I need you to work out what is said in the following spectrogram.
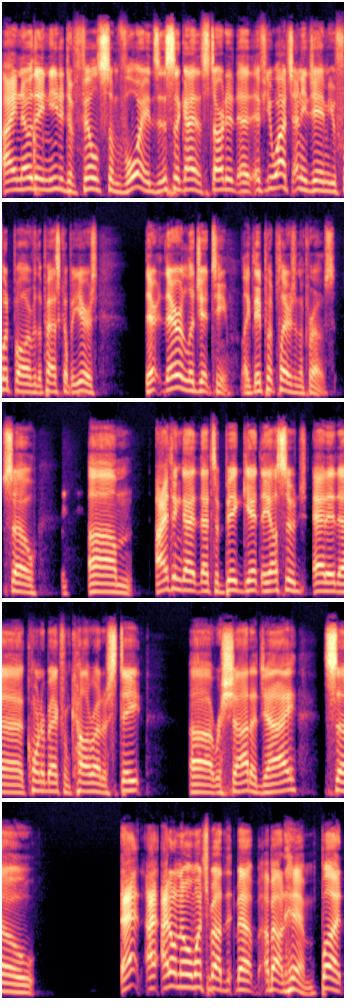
I know they needed to fill some voids. This is a guy that started. Uh, if you watch any JMU football over the past couple years, they're they're a legit team. Like they put players in the pros. So, um, I think that that's a big get. They also added a cornerback from Colorado State, uh, Rashad Ajayi. So that I, I don't know much about about about him, but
